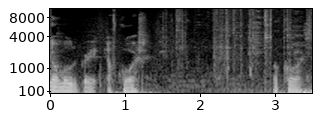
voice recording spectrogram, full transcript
Gonna move the brick, of course. Of course.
